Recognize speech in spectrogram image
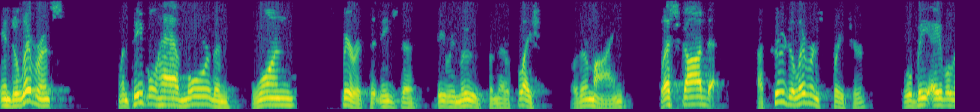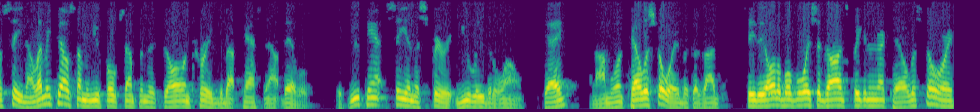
In deliverance, when people have more than one spirit that needs to be removed from their flesh or their mind, bless God, a true deliverance preacher will be able to see. Now let me tell some of you folks something that's all intrigued about casting out devils. If you can't see in the spirit, you leave it alone. Okay? And I'm going to tell the story because I see the audible voice of God speaking in there. Tell the story.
